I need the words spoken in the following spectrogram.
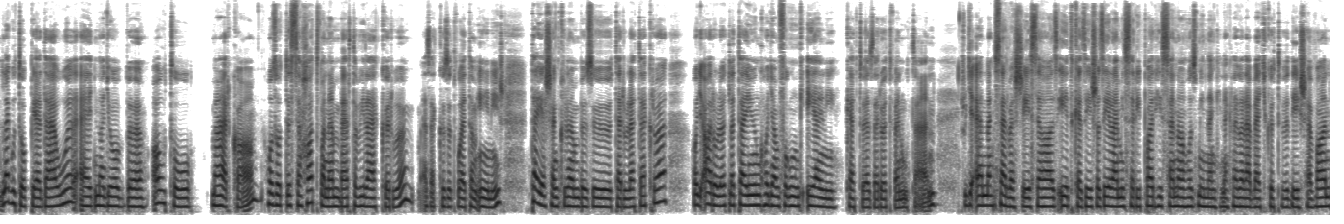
Legutóbb például egy nagyobb autó márka hozott össze 60 embert a világ körül, ezek között voltam én is, teljesen különböző területekről, hogy arról ötleteljünk, hogyan fogunk élni 2050 után. És ugye ennek szerves része az étkezés, az élelmiszeripar, hiszen ahhoz mindenkinek legalább egy kötődése van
